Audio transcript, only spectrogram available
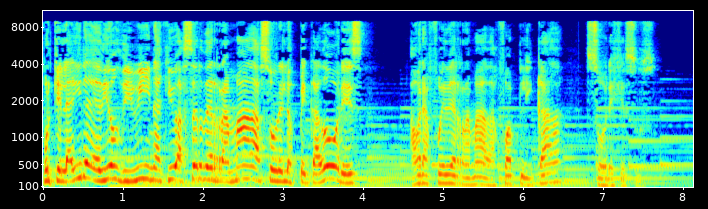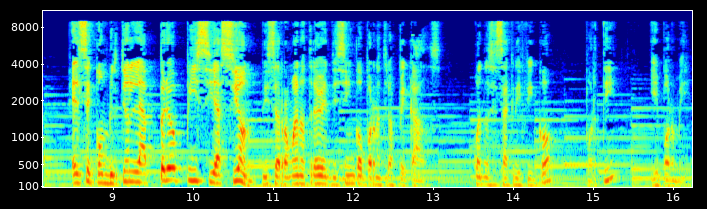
Porque la ira de Dios divina que iba a ser derramada sobre los pecadores, ahora fue derramada, fue aplicada sobre Jesús. Él se convirtió en la propiciación, dice Romanos 3:25, por nuestros pecados, cuando se sacrificó por ti y por mí.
